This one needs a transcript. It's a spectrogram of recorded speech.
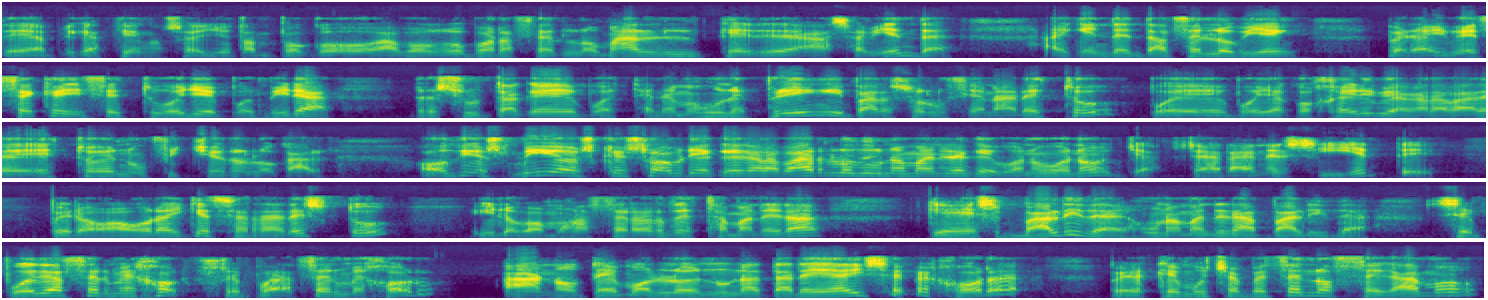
de aplicación, o sea, yo tampoco abogo por hacerlo mal, que a sabiendas. Hay que intentar hacerlo bien, pero hay veces que dices tú, oye, pues mira, resulta que pues tenemos un sprint y para solucionar esto, pues voy a coger y voy a grabar esto en un fichero local. Oh, Dios mío, es que eso habría que grabarlo de una manera que, bueno, bueno, ya se hará en el siguiente pero ahora hay que cerrar esto y lo vamos a cerrar de esta manera que es válida, es una manera válida. ¿Se puede hacer mejor? Se puede hacer mejor. Anotémoslo en una tarea y se mejora. Pero es que muchas veces nos cegamos,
